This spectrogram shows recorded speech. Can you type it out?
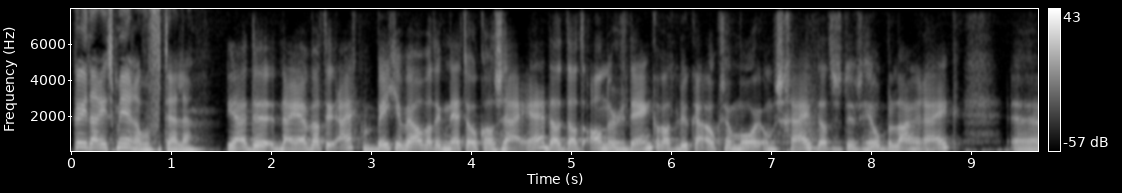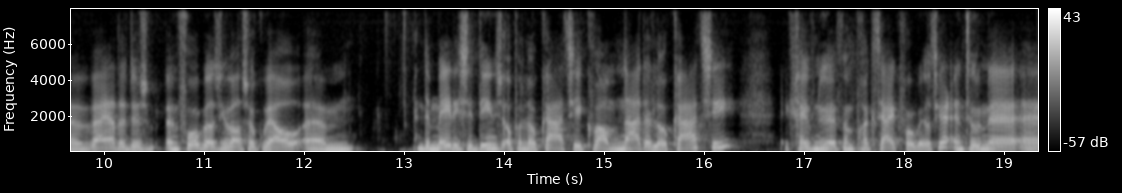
Kun je daar iets meer over vertellen? Ja, de, nou ja, wat eigenlijk een beetje wel wat ik net ook al zei. Hè? Dat, dat anders denken, wat Luca ook zo mooi omschrijft, dat is dus heel belangrijk. Uh, wij hadden dus een voorbeeldje was ook wel um, de medische dienst op een locatie kwam na de locatie. Ik geef nu even een praktijkvoorbeeldje. En toen uh,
